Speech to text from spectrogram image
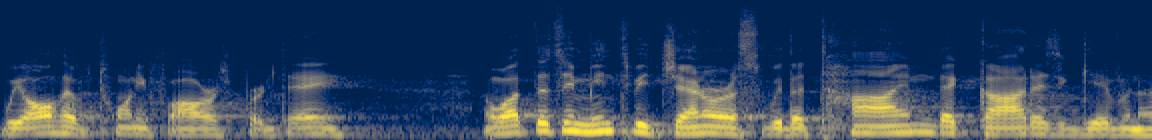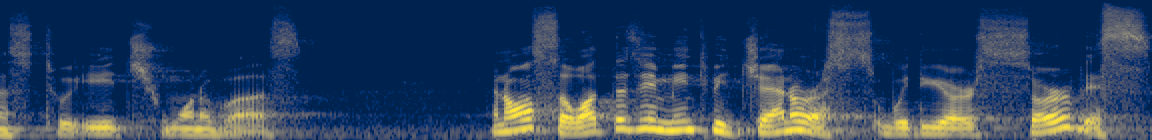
we all have 24 hours per day. And what does it mean to be generous with the time that God has given us to each one of us? And also, what does it mean to be generous with your service?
